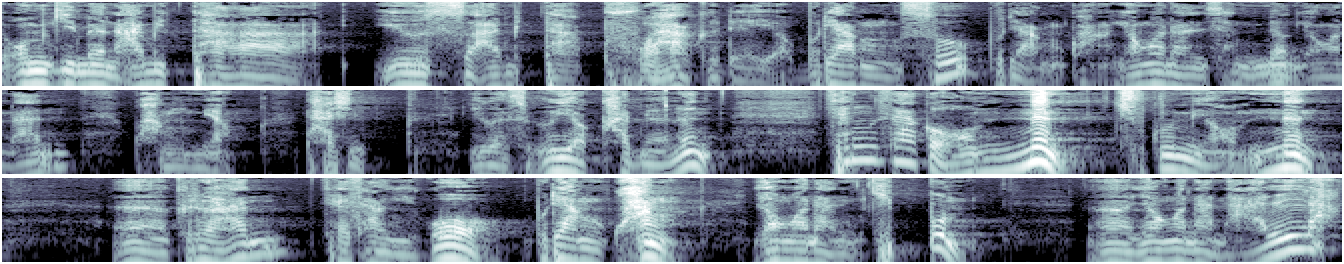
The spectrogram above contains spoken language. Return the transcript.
옮기면 아미타유스 아미타바 그래요. 무량수 무량광 영원한 생명 영원한 광명 다시 이것을 의역하면은 생사가 없는 죽음이 없는 어, 그러한 세상이고 무량광 영원한 기쁨 어, 영원한 안락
